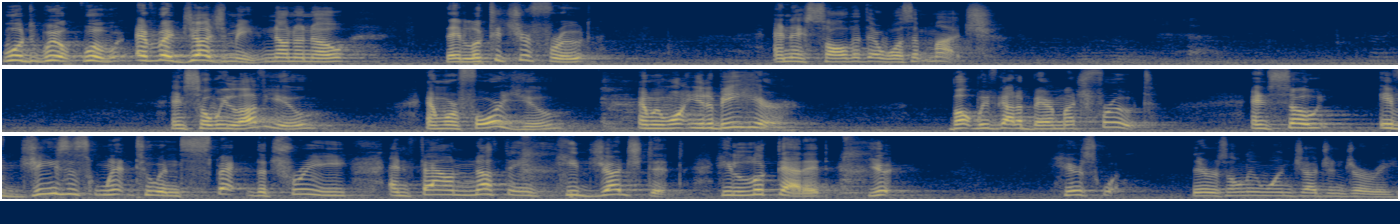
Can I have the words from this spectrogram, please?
will, will, will everybody judge me. No, no, no. They looked at your fruit and they saw that there wasn't much. And so we love you and we're for you and we want you to be here. But we've got to bear much fruit. And so if Jesus went to inspect the tree and found nothing, he judged it. He looked at it. You, here's what there is only one judge and jury,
